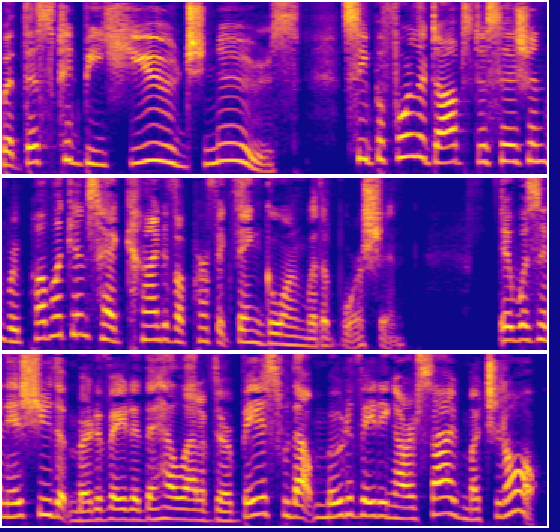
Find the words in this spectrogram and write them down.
but this could be huge news. See, before the Dobbs decision, Republicans had kind of a perfect thing going with abortion. It was an issue that motivated the hell out of their base without motivating our side much at all.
